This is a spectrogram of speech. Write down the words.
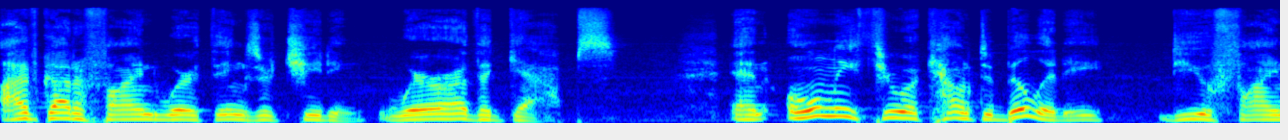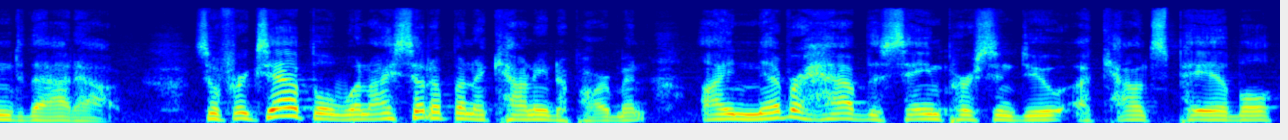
I've got to find where things are cheating. Where are the gaps? And only through accountability do you find that out. So, for example, when I set up an accounting department, I never have the same person do accounts payable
